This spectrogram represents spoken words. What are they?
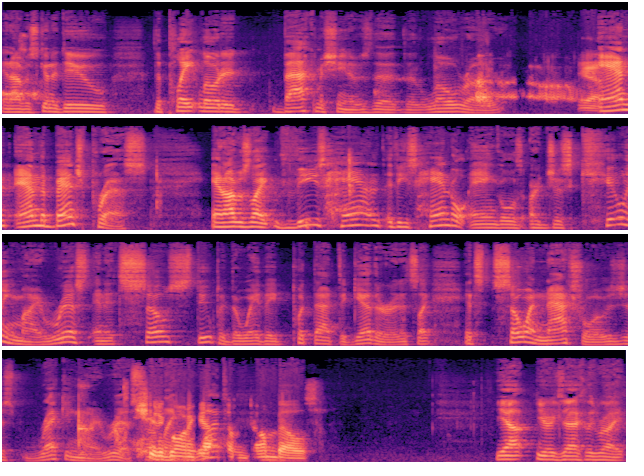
and i was going to do the plate loaded back machine it was the the low row Yeah. and and the bench press. And I was like, these hand these handle angles are just killing my wrist, and it's so stupid the way they put that together. And it's like it's so unnatural. It was just wrecking my wrist. Should I'm have like, gone and got some dumbbells. Yeah, you're exactly right.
